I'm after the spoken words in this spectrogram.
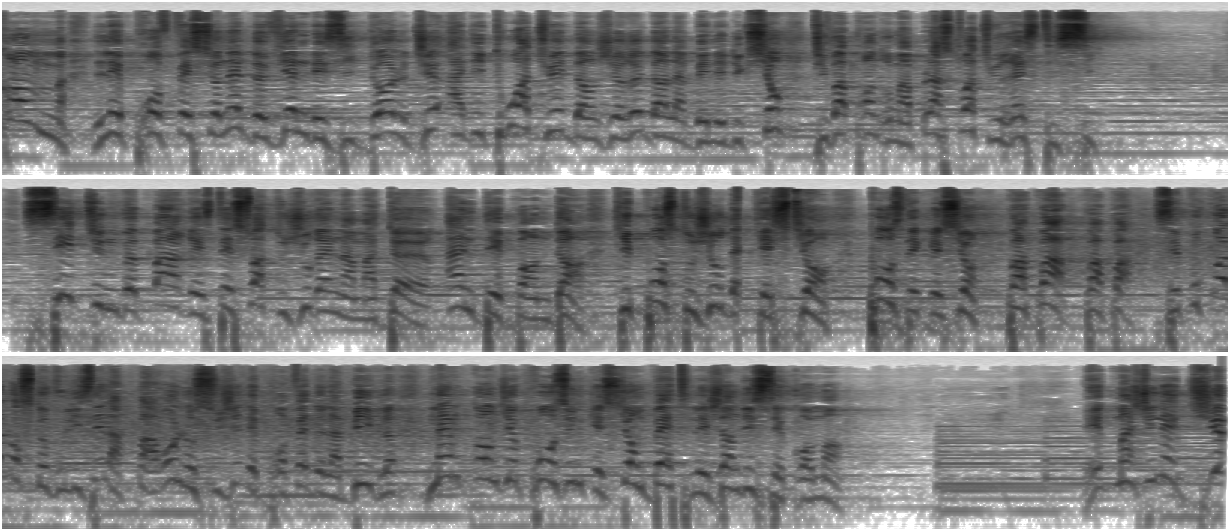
comme les professionnels deviennent des idoles, Dieu a dit, toi tu es dangereux dans la bénédiction, tu vas prendre ma place, toi tu restes ici. Si tu ne veux pas rester, sois toujours un amateur, indépendant, qui pose toujours des questions. Pose des questions. Papa, papa. C'est pourquoi lorsque vous lisez la parole au sujet des prophètes de la Bible, même quand Dieu pose une question bête, les gens disent c'est comment? Imaginez, Dieu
